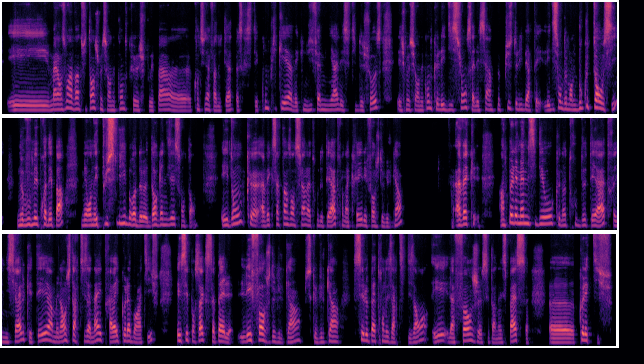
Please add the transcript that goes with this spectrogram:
et malheureusement, à 28 ans, je me suis rendu compte que je ne pouvais pas euh, continuer à faire du théâtre parce que c'était compliqué avec une vie familiale et ce type de choses. Et je me suis rendu compte que l'édition, ça laissait un peu plus de liberté. L'édition demande beaucoup de temps aussi, ne vous méprenez pas, mais on est plus libre d'organiser son temps. Et donc, euh, avec certains anciens de la troupe de théâtre, on a créé les Forges de Vulcain, avec un peu les mêmes idéaux que notre troupe de théâtre initiale, qui était un mélange d'artisanat et de travail collaboratif. Et c'est pour ça que ça s'appelle les Forges de Vulcain, puisque Vulcain, c'est le patron des artisans, et la forge, c'est un espace euh, collectif.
